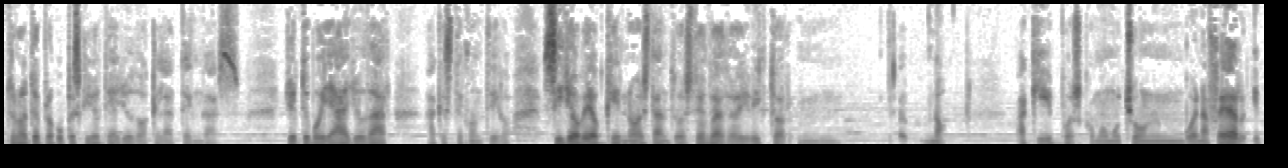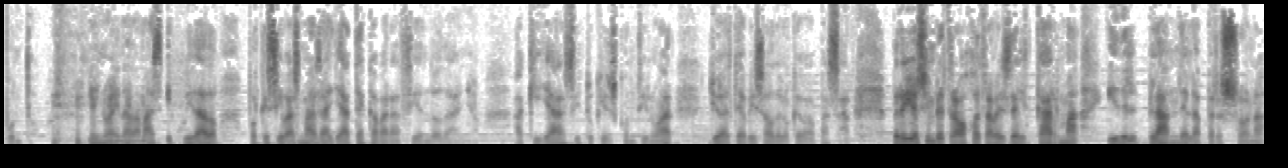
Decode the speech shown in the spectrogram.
tú no te preocupes que yo te ayudo a que la tengas. Yo te voy a ayudar a que esté contigo. Si yo veo que no está en tu decir, oye, Víctor, mm, eh, no. Aquí, pues como mucho un buen afer y punto. Y no hay nada más. Y cuidado, porque si vas más allá te acabará haciendo daño. Aquí ya, si tú quieres continuar, yo ya te he avisado de lo que va a pasar. Pero yo siempre trabajo a través del karma y del plan de la persona.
